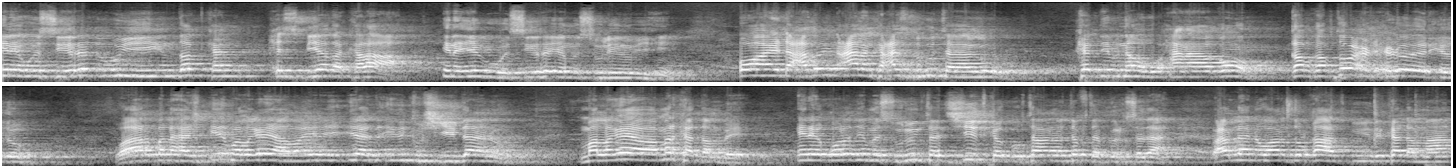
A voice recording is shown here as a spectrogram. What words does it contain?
inay wasiiradu u yihiin dadkan xisbiyada kale ah inay iyagu wasiiro iyo mas'uuliyiin u yihiin. Oo ay dhacdo in calanka cas lagu taago kadibna uu xanaaqo qabqabtoo xidhxidho eryado waar ma laga yaabaa inaad idinku shiidaano ma laga yaabaa marka dambe inay qoladii mas'uuliyiinta shiidka gurtaan oo dafta buuxsadaan waxaanu leenahay waar dulqaadku idinka dhammaan.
